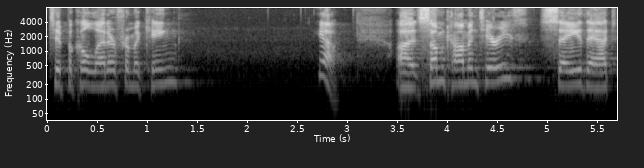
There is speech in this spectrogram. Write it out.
Typical letter from a king? Yeah. Uh, some commentaries say that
